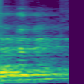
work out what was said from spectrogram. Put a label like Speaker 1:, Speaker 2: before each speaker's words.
Speaker 1: ver, Pepe.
